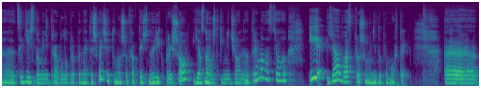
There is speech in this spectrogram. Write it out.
Е, Це дійсно мені треба було припинити швидше, тому що фактично рік прийшов, я знову ж таки нічого не отримала з цього. І я вас прошу мені допомогти. Е,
